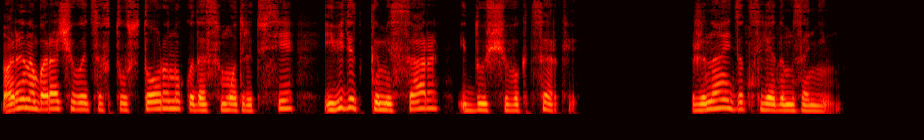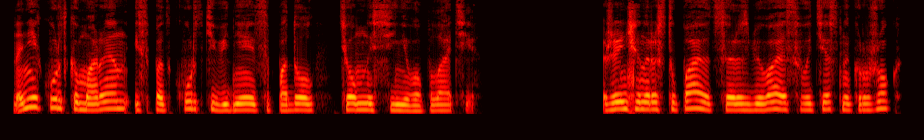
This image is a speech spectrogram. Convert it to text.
Марен оборачивается в ту сторону, куда смотрят все, и видит комиссара, идущего к церкви. Жена идет следом за ним. На ней куртка Марен, из-под куртки виднеется подол темно-синего платья. Женщины расступаются, разбивая свой тесный кружок.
